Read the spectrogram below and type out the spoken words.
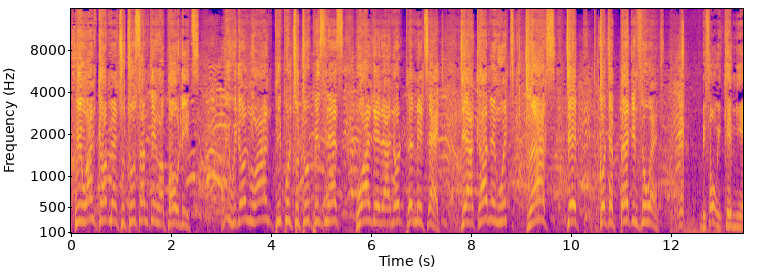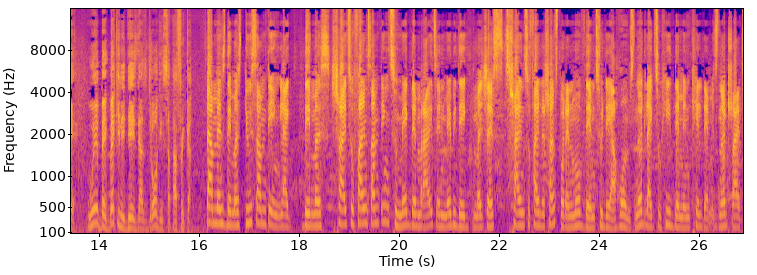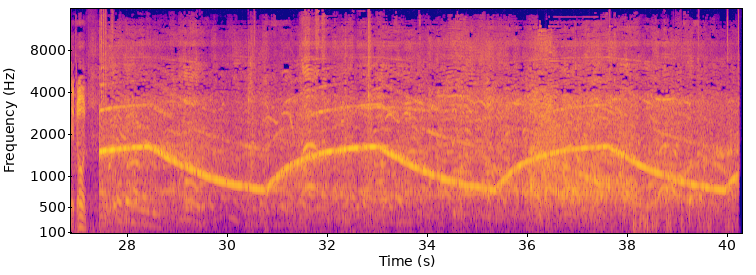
We want government to do something about it. We, we don't want people to do business while they are not permitted. They are coming with drugs. They got a bad influence. Before we came here, way back, back in the days, there's drug in South Africa that means they must do something like they must try to find something to make them right and maybe they must just trying to find a transport and move them to their homes not like to hit them and kill them it's not right at all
